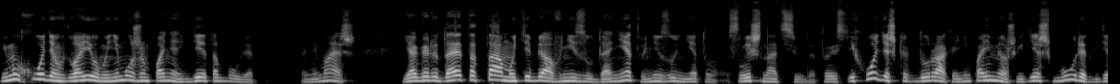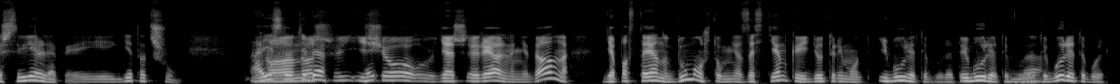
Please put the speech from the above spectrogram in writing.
И мы ходим вдвоем и не можем понять, где это бурят. Понимаешь? Я говорю, да это там у тебя внизу. Да нет, внизу нету. Слышно отсюда. То есть и ходишь как дурак, и не поймешь, где ж бурят, где ж сверлят, и где тот шум. А Но если у тебя... Еще, я ж реально недавно, я постоянно думал, что у меня за стенкой идет ремонт. И бурят, и бурят, и бурят, и бурят, да. и бурят, и бурят.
